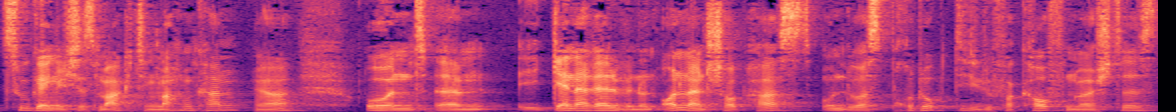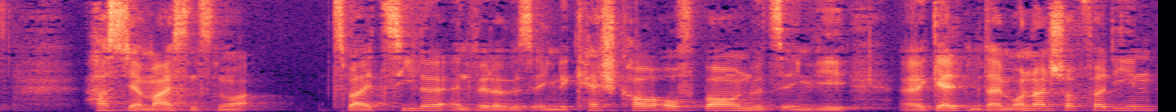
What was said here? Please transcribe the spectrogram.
zugängliches Marketing machen kann. Ja? Und ähm, generell, wenn du einen Online-Shop hast und du hast Produkte, die du verkaufen möchtest, hast du ja meistens nur zwei Ziele. Entweder willst du irgendeine Cash-Cow aufbauen, willst irgendwie äh, Geld mit deinem Online-Shop verdienen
